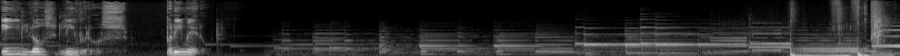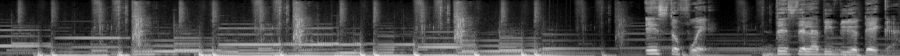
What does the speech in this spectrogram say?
y los libros, primero. Esto fue Desde la Biblioteca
